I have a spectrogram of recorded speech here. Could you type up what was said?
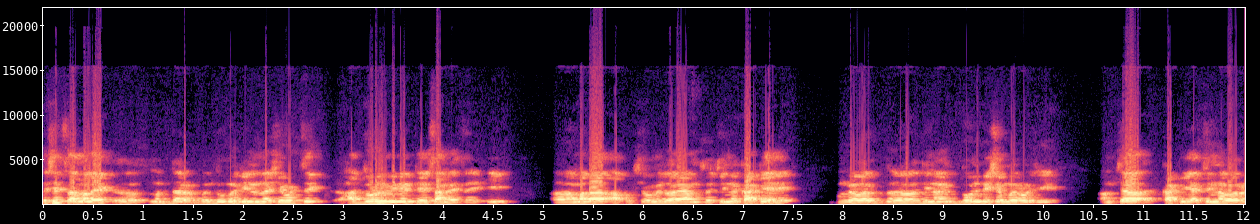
तसेच आम्हाला एक मतदार बंधू भगिनींना शेवटचे एक हात जोडून विनंती सांगायचं आहे की आम्हाला अपक्ष उमेदवार आहे आमचं चिन्ह काठी आहे. मंगळवार दिनांक दोन डिसेंबर रोजी आमच्या काठी या चिन्हावर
